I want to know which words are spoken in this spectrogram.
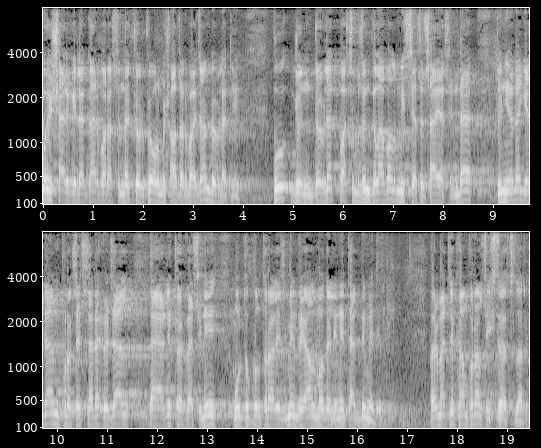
boyu şərq ilə qərb arasında körpü olmuş Azərbaycan dövləti bu gün dövlət başımızın qlobal missiyası sayəsində dünyada gedən proseslərə özəl dəyərli töhvəsini, multikulturalizmin real modelini təqdim edir. Hörmətli konferans iştirakçıları,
